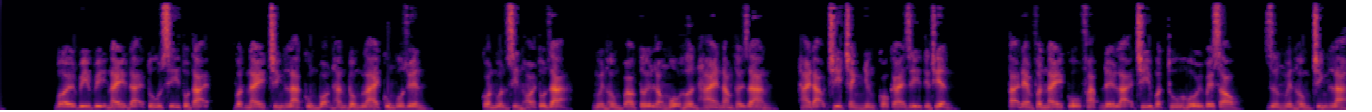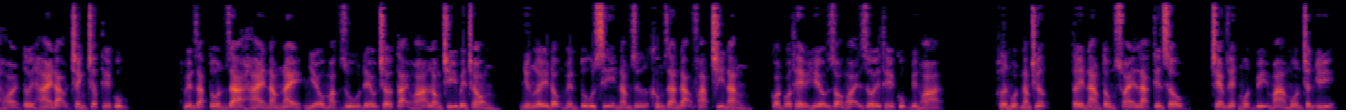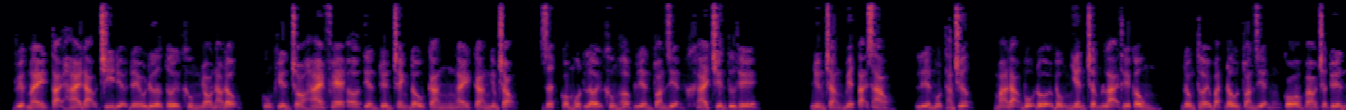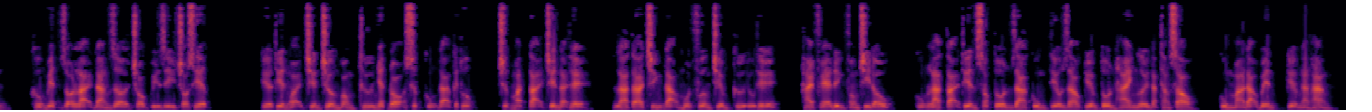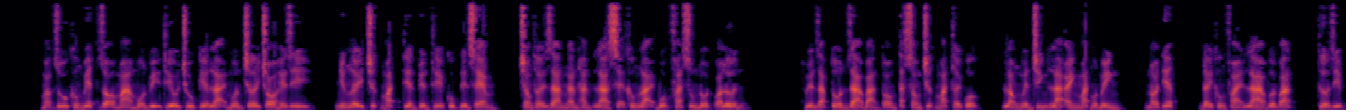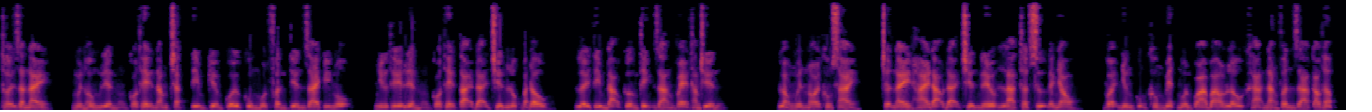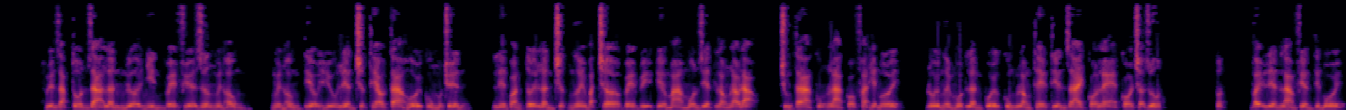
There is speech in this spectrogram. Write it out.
Bởi vì vị này đại tu sĩ tồn tại, vật này chính là cùng bọn hắn đồng lai cung vô duyên. Còn muốn xin hỏi tôn giả, nguyên hồng vào tới long mộ hơn hai năm thời gian, hai đạo chi tranh nhưng có cái gì tiến triển? Tại đem phần này cổ pháp để lại chi vật thu hồi về sau, dương nguyên hồng chính là hỏi tới hai đạo tranh chấp thế cục. Huyền giáp tôn giả hai năm này nhiều mặc dù đều chờ tại hóa long Chỉ bên trong nhưng lấy động huyền tu sĩ nắm giữ không gian đạo pháp chi năng, còn có thể hiểu rõ ngoại giới thế cục biến hóa. Hơn một năm trước, tây nam tổng xoáy lạc tiên sầu chém giết một vị ma môn chân ý, việc này tại hai đạo chi địa đều đưa tới không nhỏ náo động, cũng khiến cho hai phe ở tiền tuyến tranh đấu càng ngày càng nghiêm trọng, rất có một lời không hợp liền toàn diện khai chiến tư thế. Nhưng chẳng biết tại sao, liền một tháng trước, ma đạo bộ đội bỗng nhiên chậm lại thế công, đồng thời bắt đầu toàn diện co vào trận tuyến, không biết rõ lại đang dở trò quỷ gì trò xiết. Kia thiên ngoại chiến trường vòng thứ nhất đọ sức cũng đã kết thúc, trước mắt tại trên đại thể là ta chính đạo một phương chiếm cư ưu thế hai phe đỉnh phong trí đấu, cũng là tại thiên sóc tôn giả cùng tiêu giao kiếm tôn hai người đắc thắng sau, cùng ma đạo bên kia ngang hàng. Mặc dù không biết rõ ma môn vị thiếu chủ kia lại muốn chơi trò hề gì, nhưng lấy trước mắt tiền tuyến thế cục đến xem, trong thời gian ngắn hẳn là sẽ không lại buộc phát xung đột quá lớn. Huyền giáp tôn giả bản tóm tắt xong trước mắt thời cuộc, long nguyên chính là ánh mắt một mình, nói tiếp, đây không phải là vừa bạn, thừa dịp thời gian này, nguyên hồng liền có thể nắm chặt tìm kiếm cuối cùng một phần tiến giai kỳ ngộ, như thế liền có thể tại đại chiến lúc bắt đầu, lấy tìm đạo cường thịnh dáng vẻ tham chiến. Long nguyên nói không sai, trận này hai đạo đại chiến nếu là thật sự đánh nhau vậy nhưng cũng không biết muốn qua bao lâu khả năng phân ra cao thấp. Huyền giáp tôn giả lần nữa nhìn về phía dương nguyên hồng nguyên hồng tiểu hữu liền trước theo ta hồi cùng một chuyến, liên quan tới lần trước ngươi bắt trở về vị kia ma môn diệt long lão đạo, chúng ta cũng là có phát hiện mới, đối ngươi một lần cuối cùng long thể tiến giai có lẽ có trợ giúp. Tốt, vậy liền làm phiền tiền bối.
